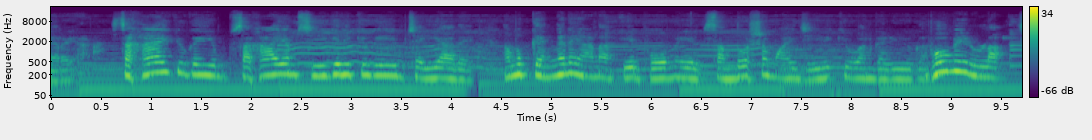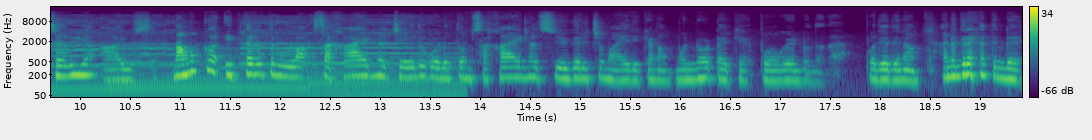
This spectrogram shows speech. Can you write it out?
ഏറെയാണ്. സഹായിക്കുകയും സഹായം സ്വീകരിക്കുകയും ചെയ്യാതെ നമുക്ക് എങ്ങനെയാണ് ഈ ഭൂമിയിൽ സന്തോഷമായി ജീവിക്കുവാൻ കഴിയുക? ഭൂമിയിലുള്ള ചെറിയ ആയുസ് നമുക്ക് ഇത്തരത്തിലുള്ള സഹായങ്ങൾ ചെയ്തു കൊടുത്തും സഹായങ്ങൾ സ്വീകരിച്ചുമായിരിക്കണം മുന്നോട്ടേക്ക് പോകേണ്ടുന്നത്. പുതിയ ദിനം അനുഗ്രഹത്തിന്റെ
